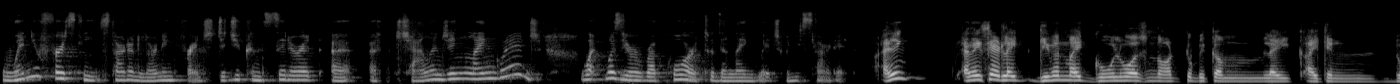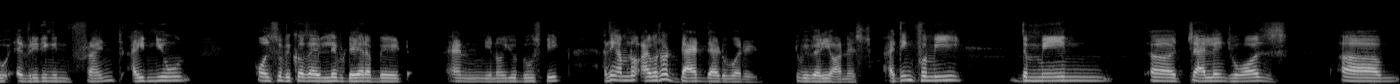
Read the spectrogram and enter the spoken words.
when you first started learning French, did you consider it a, a challenging language? what was your rapport to the language when you started? I think, as I said, like given my goal was not to become like I can do everything in French. I knew also because I lived there a bit, and you know, you do speak. I think I'm not I was not that that worried to be very honest. I think for me the main uh, challenge was um,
